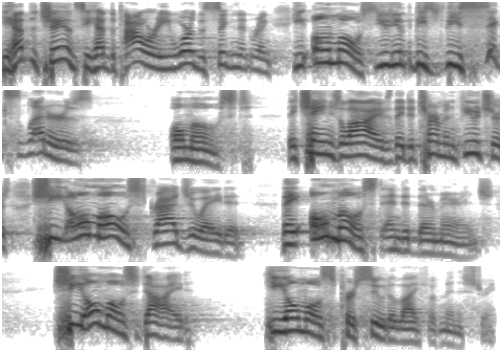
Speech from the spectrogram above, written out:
He had the chance, he had the power, he wore the signet ring. He almost, you, these, these six letters, almost. They changed lives, they determined futures. She almost graduated, they almost ended their marriage. She almost died, he almost pursued a life of ministry.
